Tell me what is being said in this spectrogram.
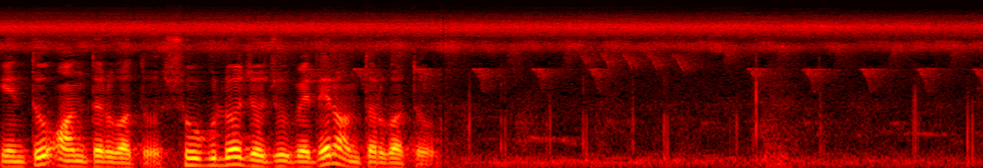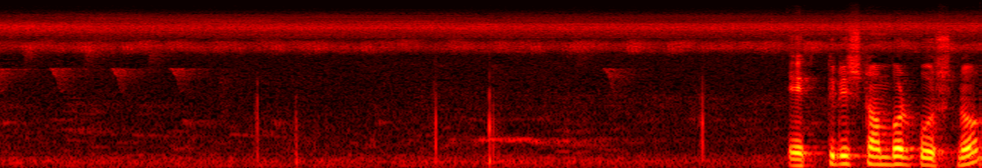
কিন্তু অন্তর্গত শুক্ল যজুবেদের অন্তর্গত। একত্রিশ নম্বর প্রশ্ন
